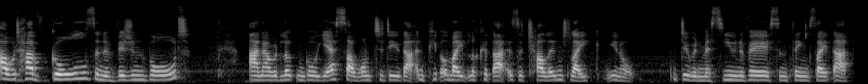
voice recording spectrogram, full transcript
I would have goals and a vision board and I would look and go yes I want to do that and people might look at that as a challenge like you know doing Miss Universe and things like that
